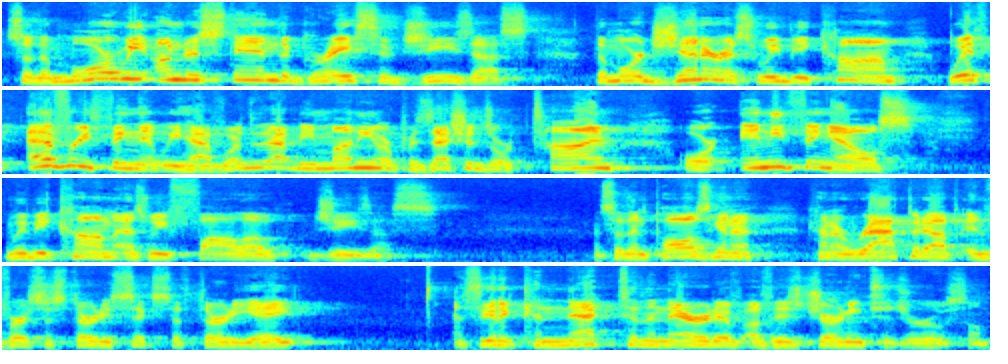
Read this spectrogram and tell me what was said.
So the more we understand the grace of Jesus, the more generous we become with everything that we have, whether that be money or possessions or time or anything else, we become as we follow Jesus. And so then Paul's going to kind of wrap it up in verses 36 to 38. It's going to connect to the narrative of his journey to Jerusalem.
